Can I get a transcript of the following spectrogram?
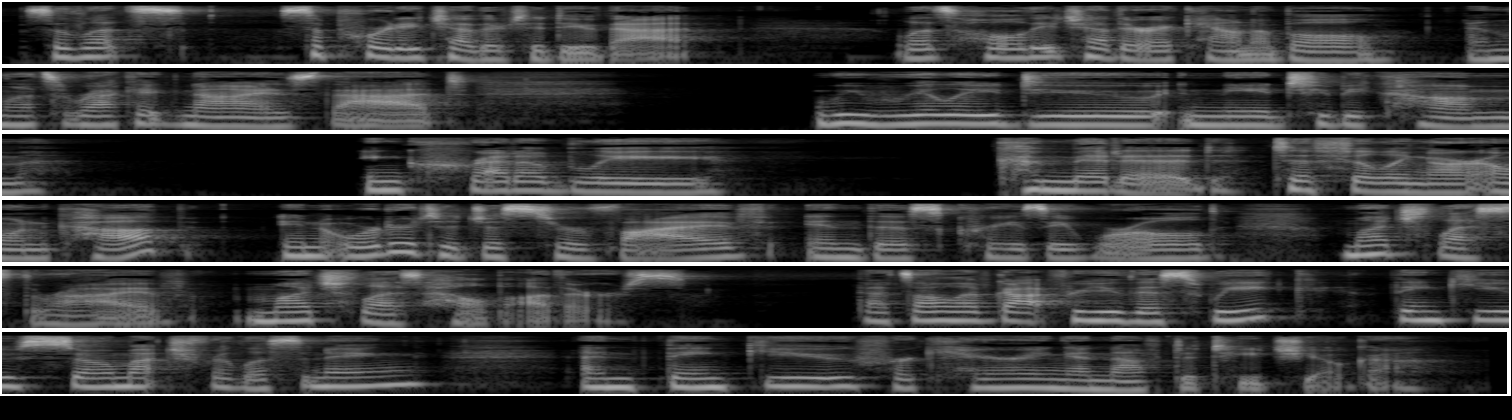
So let's support each other to do that. Let's hold each other accountable and let's recognize that we really do need to become incredibly committed to filling our own cup in order to just survive in this crazy world, much less thrive, much less help others. That's all I've got for you this week. Thank you so much for listening, and thank you for caring enough to teach yoga.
